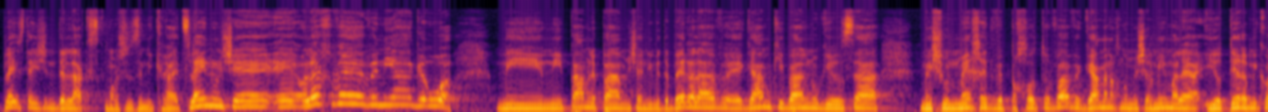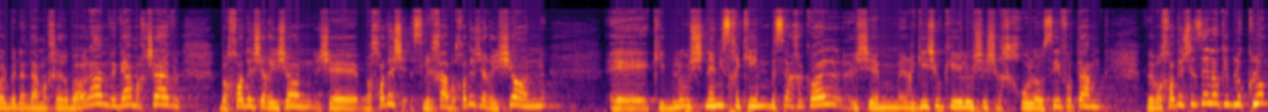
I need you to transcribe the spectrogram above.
פלייסטיישן דלקס, כמו שזה נקרא אצלנו, שהולך ונהיה גרוע. מפעם לפעם שאני מדבר עליו, גם קיבלנו גרסה משונמכת ופחות טובה, וגם אנחנו משלמים עליה יותר מכל בן אדם אחר בעולם, וגם עכשיו, בחודש הראשון, בחודש, סליחה, בחודש הראשון, קיבלו שני משחקים בסך הכל, שהם הרגישו כאילו ששכחו להוסיף אותם, ובחודש הזה לא קיבלו כלום.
